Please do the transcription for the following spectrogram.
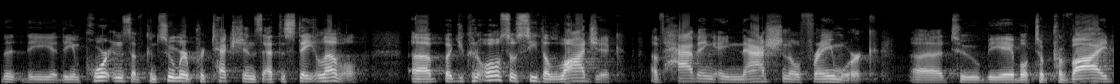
the, the, the importance of consumer protections at the state level. Uh, but you can also see the logic of having a national framework uh, to be able to provide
